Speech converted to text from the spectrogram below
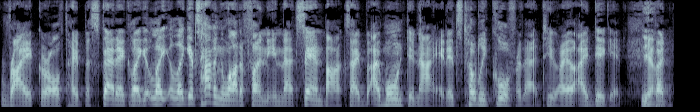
riot girl type aesthetic. Like like like it's having a lot of fun in that sandbox. I I won't deny it. It's totally cool for that too. I I dig it. Yeah. But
